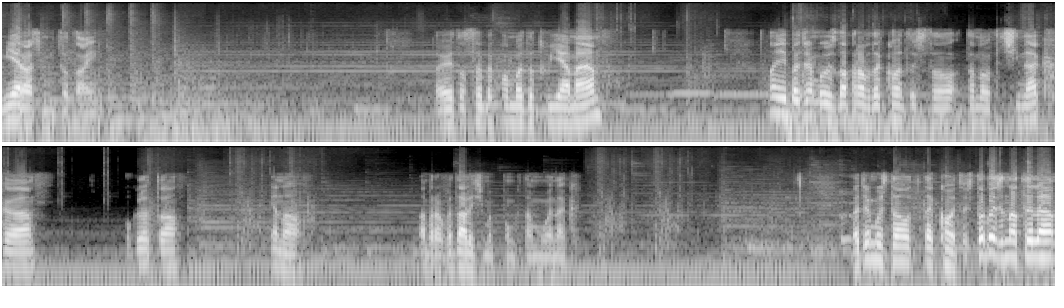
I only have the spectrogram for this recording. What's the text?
Mierać mi tutaj. To je to sobie pomedytujemy. No i będziemy już naprawdę kończyć to, ten odcinek. E, W ogóle to... Nie no. Dobra, wydaliśmy punkt na młynek. Będziemy już ten odcinek kończyć. To będzie na tyle.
